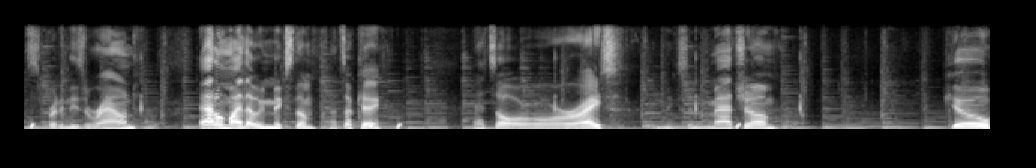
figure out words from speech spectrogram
Spreading these around. Yeah, I don't mind that we mix them. That's okay. That's alright. Mix and match them go.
